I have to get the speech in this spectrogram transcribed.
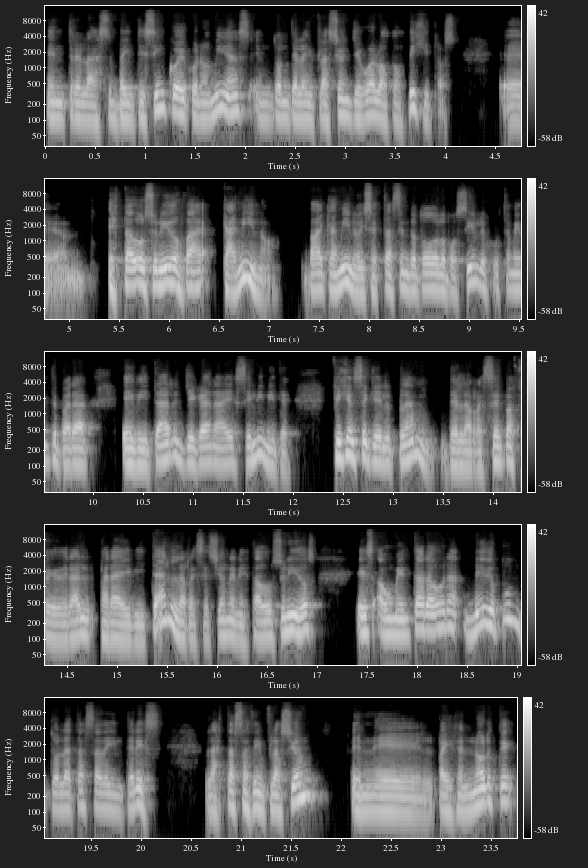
entre las 25 economías en donde la inflación llegó a los dos dígitos. Eh, Estados Unidos va camino, va camino y se está haciendo todo lo posible justamente para evitar llegar a ese límite. Fíjense que el plan de la Reserva Federal para evitar la recesión en Estados Unidos es aumentar ahora medio punto la tasa de interés. Las tasas de inflación en el país del norte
